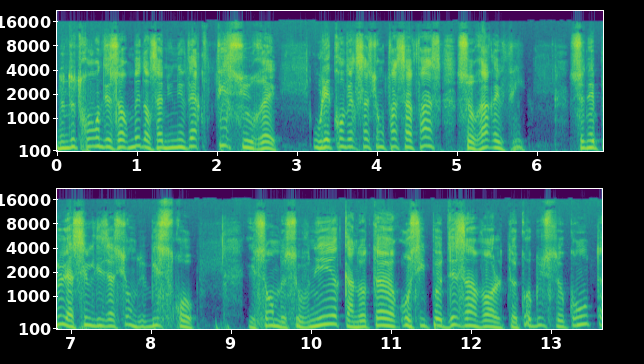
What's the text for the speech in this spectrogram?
Nous nous trouvons désormais dans un univers fissuré où les conversations face à face se raréfient. Ce n'est plus la civilisation du bistrot, il semble me souvenir qu'un auteur aussi peu désinvolte qu'Auguste Comte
